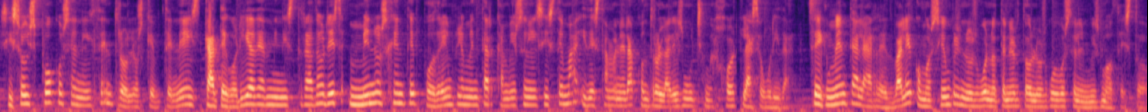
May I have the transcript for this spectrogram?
si sois pocos en el centro los que tenéis categoría de administradores, menos gente podrá implementar cambios en el sistema y de esta manera controlaréis mucho mejor la seguridad. Segmenta la red, ¿vale? Como siempre no es bueno tener todos los huevos en el mismo cesto.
